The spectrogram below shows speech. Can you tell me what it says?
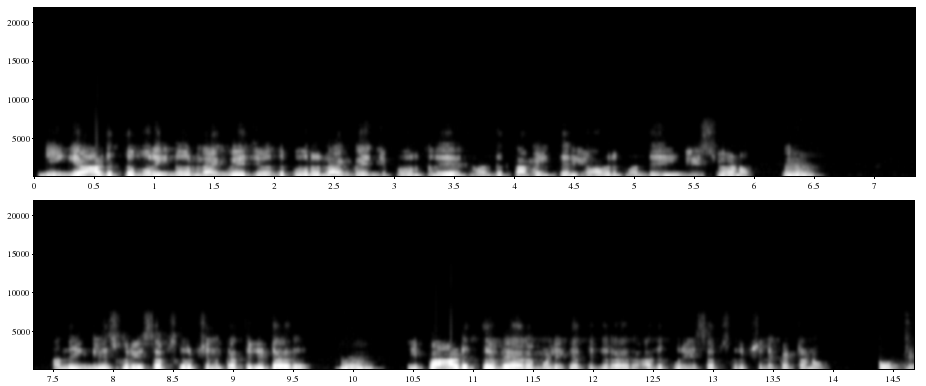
நீங்க அடுத்த முறை இன்னொரு லாங்குவேஜ் வந்து இப்போ ஒரு லாங்குவேஜ் இப்போ ஒருத்தருக்கு வந்து தமிழ் தெரியும் அவருக்கு வந்து இங்கிலீஷ் வேணும். அந்த இங்கிலீஷ்க்குரிய சப்ஸ்கிரிப்ஷன் கத்துக்கிட்டாரு. இப்ப அடுத்த வேற மொழி கத்துக்கிறாரு. அதுக்குரிய சப்ஸ்கிரிப்ஷனை கட்டணும். ஓகே.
